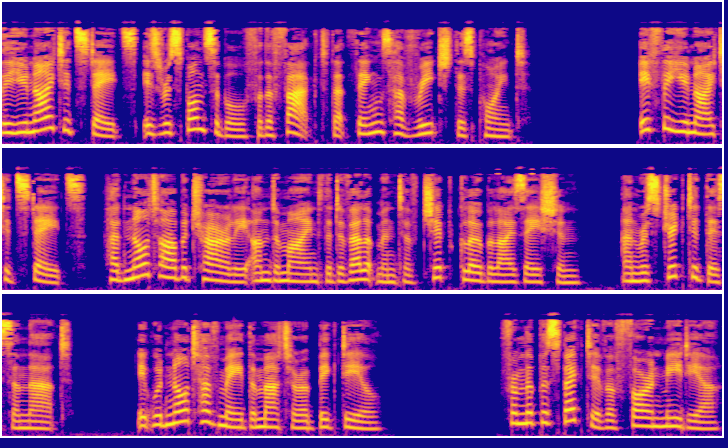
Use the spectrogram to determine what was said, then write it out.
The United States is responsible for the fact that things have reached this point. If the United States had not arbitrarily undermined the development of chip globalization and restricted this and that, it would not have made the matter a big deal. From the perspective of foreign media,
